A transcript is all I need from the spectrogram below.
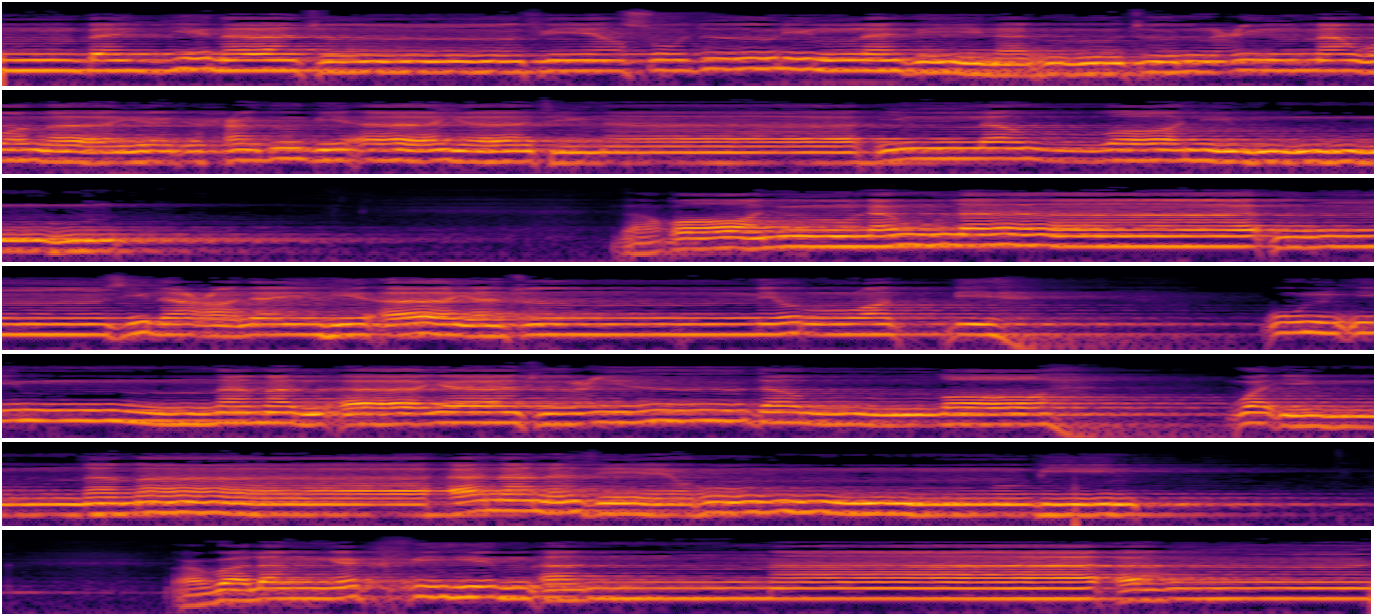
بينات في صدور الذين أوتوا العلم وما يجحد بآياتنا إلا الظالمون فقالوا لولا أنزل عليه آية من ربه قل إنما الآيات عند الله وإنما أنا نذير مبين. أولم يكفهم أنا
